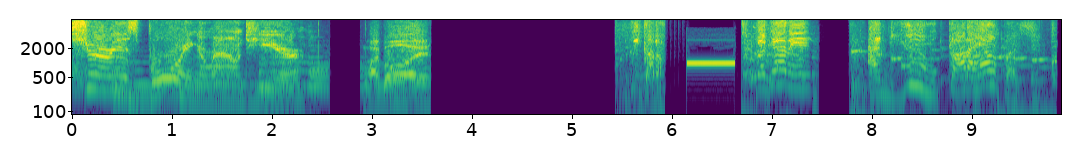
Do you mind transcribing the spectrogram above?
sure is boring around here. My boy. We gotta spaghetti, and you gotta help us.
